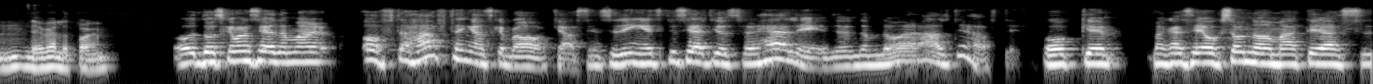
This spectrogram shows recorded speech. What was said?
Mm, det är väldigt bra. Och då ska man säga att de har ofta haft en ganska bra avkastning, så det är inget speciellt just för det här läget. De, de har alltid haft det. Och eh, man kan säga också om dem att deras eh,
